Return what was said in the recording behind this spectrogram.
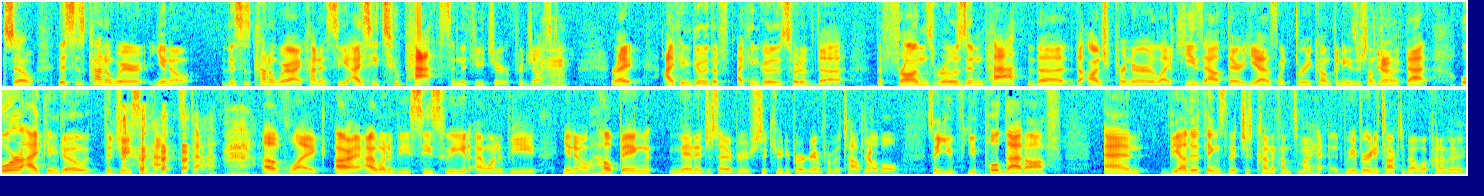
So this is kind of where you know this is kind of where I kind of see I see two paths in the future for mm-hmm. Justin, right? I can go the I can go sort of the the Frans Rosén path, the the entrepreneur like he's out there, he has like three companies or something Yeah. like that, or I can go the Jason Haddix path of like, all right, I want to be C-suite, I want to be you know helping manage a cybersecurity program from a top Yep. level. So you've you've pulled that off. And the other things that just kind of come to my head, we've already talked about what kind of a,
